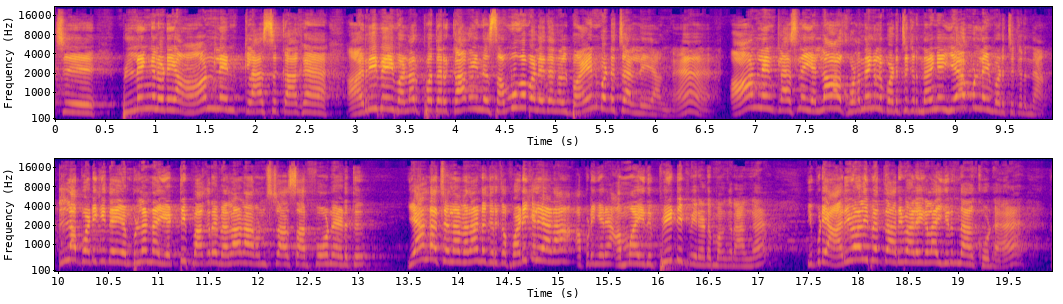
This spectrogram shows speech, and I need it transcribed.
வச்சு பிள்ளைங்களுடைய ஆன்லைன் கிளாஸுக்காக அறிவை வளர்ப்பதற்காக இந்த சமூக வலைதளங்கள் பயன்படுத்தா இல்லையாங்க? ஆன்லைன் கிளாஸ்ல எல்லா குழந்தைங்களும் படிச்சுக்கிருந்தாங்க ஏன் பிள்ளையும் படிச்சுக்கிருந்தேன் நல்லா படிக்குதே என் பிள்ளை நான் எட்டி பார்க்குறேன் விளையாட ஆரம்பிச்சிட்டா சார் போனை எடுத்து ஏன்டா செல்ல விளையாண்டுக்கு இருக்க படிக்கலையாடா? அப்படிங்கிறேன். அம்மா இது பிடி பீரியடுமாங்கிறாங்க இப்படி அறிவாளி பெற்ற அறிவாளிகளாக இருந்தால் கூட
